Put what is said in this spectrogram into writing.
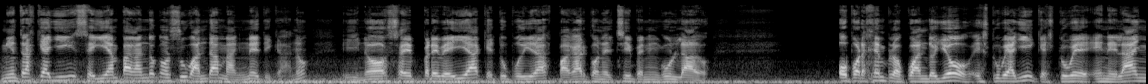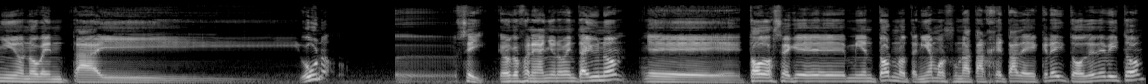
mientras que allí seguían pagando con su banda magnética, ¿no? y no se preveía que tú pudieras pagar con el chip en ningún lado. O por ejemplo, cuando yo estuve allí, que estuve en el año 91, eh, sí, creo que fue en el año 91, eh, todos en mi entorno teníamos una tarjeta de crédito o de débito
